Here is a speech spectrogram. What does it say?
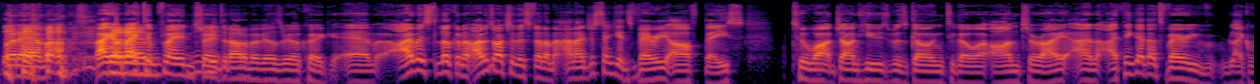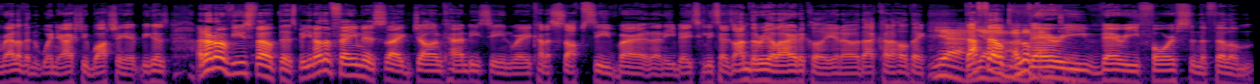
but um, back, But, back to um, planes, trains, y- and automobiles, real quick. Um, I was looking, I was watching this film, and I just think it's very off base to what John Hughes was going to go on to write, and I think that that's very like relevant when you're actually watching it because I don't know if you felt this, but you know the famous like John Candy scene where he kind of stops Steve Martin and he basically says, "I'm the real article," you know that kind of whole thing. Yeah, that yeah, felt love that very, very forced in the film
